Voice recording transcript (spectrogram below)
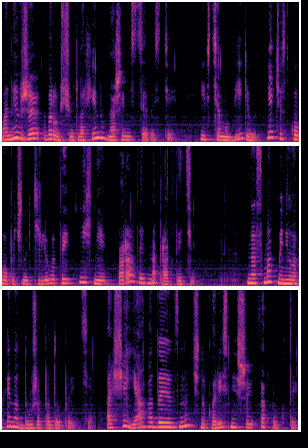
Вони вже вирощують лахину в нашій місцевості, і в цьому відео я частково почну втілювати їхні поради на практиці. На смак мені лохина дуже подобається, а ще ягоди значно корисніші за фрукти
